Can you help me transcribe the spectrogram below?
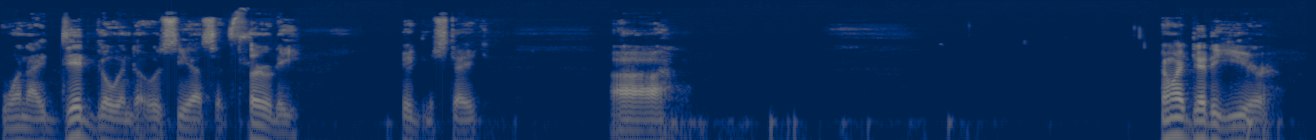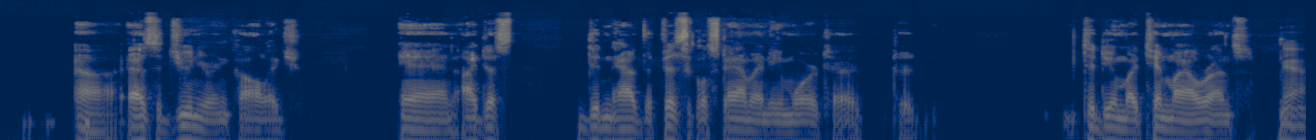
when I did go into OCS at 30, big mistake. Uh, no, I did a year uh, as a junior in college, and I just didn't have the physical stamina anymore to to, to do my 10 mile runs. Yeah.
